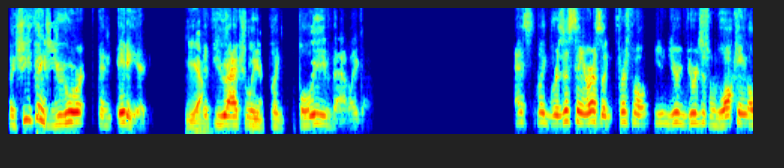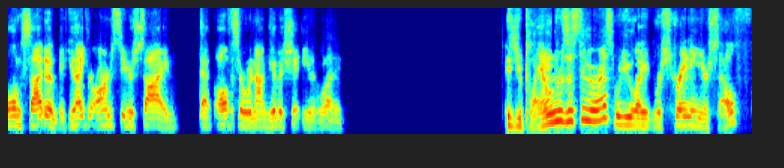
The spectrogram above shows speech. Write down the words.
Like she thinks you're an idiot Yeah. if you actually like believe that. Like, as like resisting arrest. Like, first of all, you- you're you're just walking alongside him. If you had your arms to your side, that officer would not give a shit either way. Did you plan on resisting arrest? Were you like restraining yourself?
